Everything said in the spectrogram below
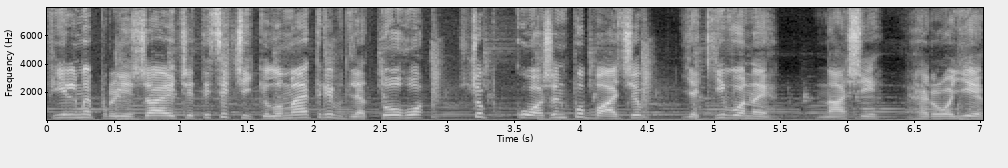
фільми, проїжджаючи тисячі кілометрів для того, щоб кожен побачив, які вони наші герої.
